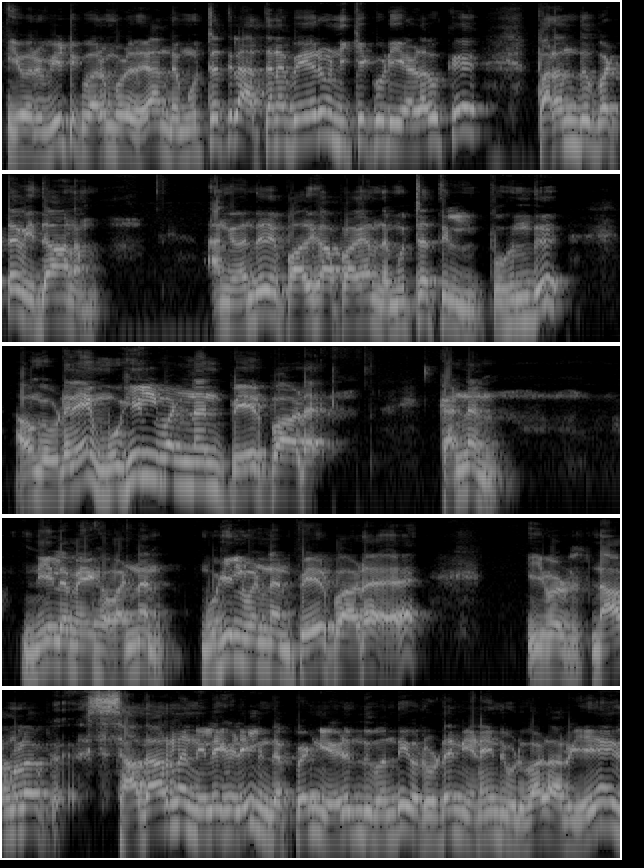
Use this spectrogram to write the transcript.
இவர் வீட்டுக்கு வரும்பொழுது அந்த முற்றத்தில் அத்தனை பேரும் நிற்கக்கூடிய அளவுக்கு பரந்துபட்ட விதானம். அங்கே வந்து பாதுகாப்பாக அந்த முற்றத்தில் புகுந்து அவங்க உடனே முகில்வண்ணன் பேர் கண்ணன் நீலமேக வண்ணன் முகில்வண்ணன் பேர்பாட இவள் நார்மலாக சாதாரண நிலைகளில் இந்த பெண் எழுந்து வந்து இவருடன் இணைந்து விடுவாள். அவர் ஏன்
